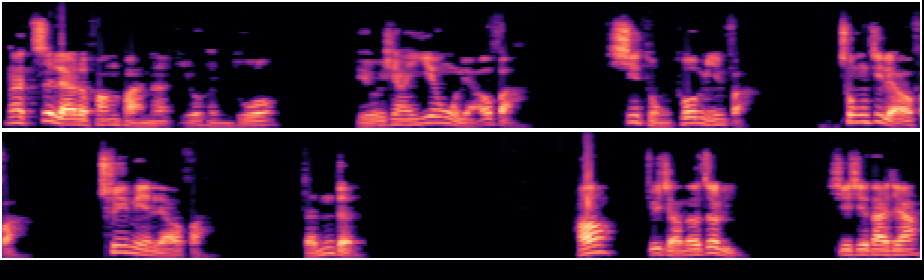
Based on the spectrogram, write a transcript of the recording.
那治疗的方法呢有很多，比如像厌恶疗法、系统脱敏法、冲击疗法、催眠疗法等等。好，就讲到这里，谢谢大家。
